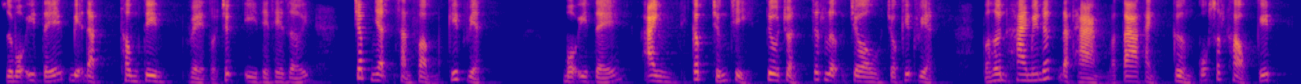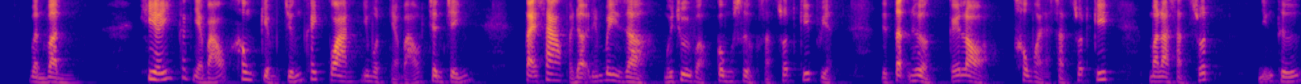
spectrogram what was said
rồi Bộ Y tế bịa đặt thông tin về Tổ chức Y tế Thế giới chấp nhận sản phẩm kit Việt. Bộ Y tế Anh cấp chứng chỉ tiêu chuẩn chất lượng châu Âu cho kit Việt và hơn 20 nước đặt hàng và ta thành cường quốc xuất khẩu kit, vân vân. Khi ấy các nhà báo không kiểm chứng khách quan như một nhà báo chân chính. Tại sao phải đợi đến bây giờ mới chui vào công xưởng sản xuất kit Việt để tận hưởng cái lò không phải là sản xuất kit mà là sản xuất những thứ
